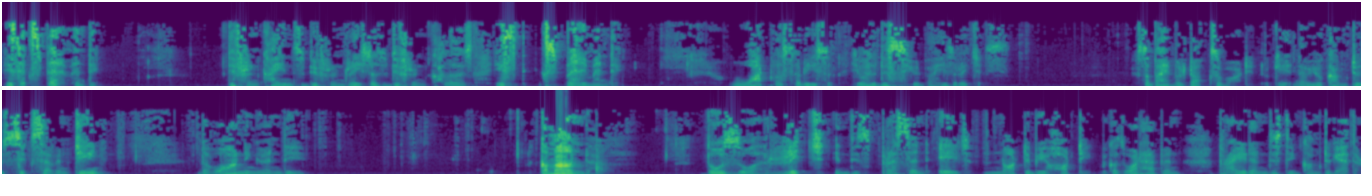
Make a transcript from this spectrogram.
He's experimenting. Different kinds, different races, different colors. He's experimenting. What was the reason? He was deceived by his riches. So the Bible talks about it. Okay, now you come to 617. The warning and the command. Those who are rich in this present age not to be haughty. Because what happened? Pride and this thing come together.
